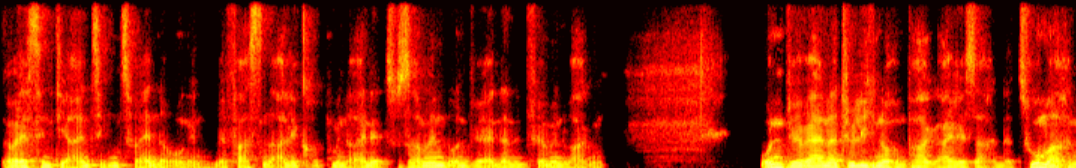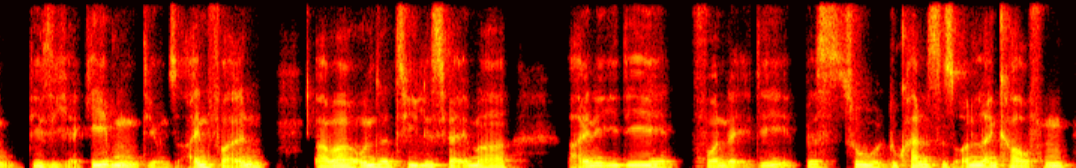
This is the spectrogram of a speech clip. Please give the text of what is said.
Aber das sind die einzigen zwei Änderungen. Wir fassen alle Gruppen in eine zusammen und wir ändern den Firmenwagen. Und wir werden natürlich noch ein paar geile Sachen dazu machen, die sich ergeben, die uns einfallen. Aber unser Ziel ist ja immer eine Idee von der Idee bis zu, du kannst es online kaufen,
